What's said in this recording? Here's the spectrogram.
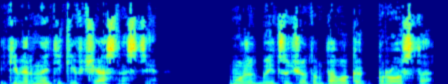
и кибернетики в частности. Может быть, с учетом того, как просто,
